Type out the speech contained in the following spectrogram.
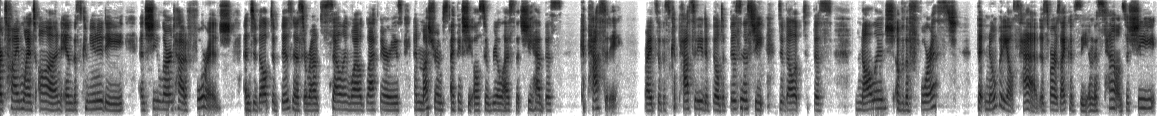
our time went on in this community and she learned how to forage and developed a business around selling wild blackberries and mushrooms, I think she also realized that she had this capacity right? So, this capacity to build a business, she developed this knowledge of the forest that nobody else had, as far as I could see in this town. So, she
